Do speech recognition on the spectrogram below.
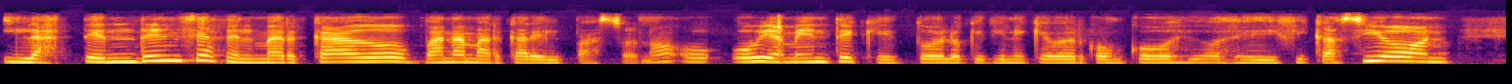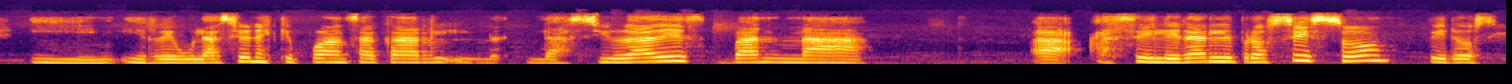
y las tendencias del mercado van a marcar el paso, ¿no? obviamente que todo lo que tiene que ver con códigos de edificación y, regulaciones que puedan sacar las ciudades van a, acelerar el proceso, pero si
